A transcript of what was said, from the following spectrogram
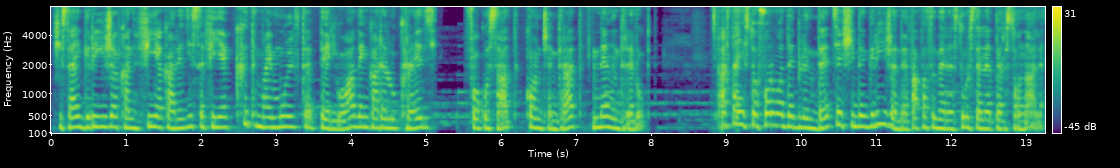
și să ai grijă ca în fiecare zi să fie cât mai multe perioade în care lucrezi focusat, concentrat, neîntrerupt. Asta este o formă de blândețe și de grijă, de fapt, față de resursele personale.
